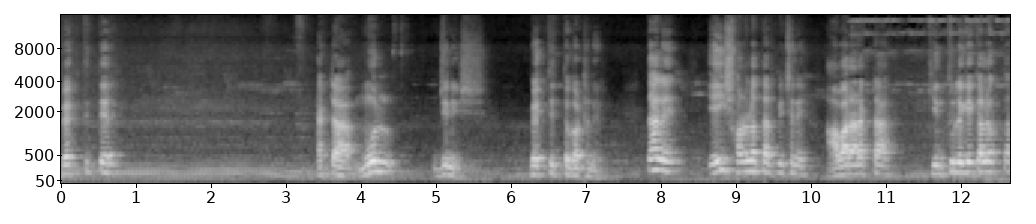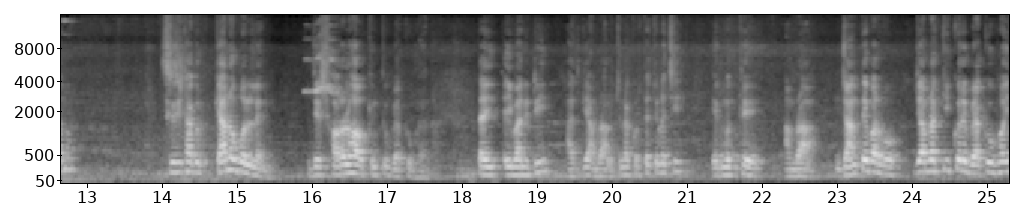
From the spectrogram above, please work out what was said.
ব্যক্তিত্বের একটা মূল জিনিস ব্যক্তিত্ব গঠনের। তাহলে এই সরলতার পিছনে আবার আর একটা কিন্তু লেগে গেল কেন? শ্রী ঠাকুর কেন বললেন? যে সরল হও কিন্তু বেকুব হয় না। তাই এই বাণীটি আজকে আমরা আলোচনা করতে চলেছি। এর মধ্যে আমরা জানতে পারব যে আমরা কি করে বেকুব হই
